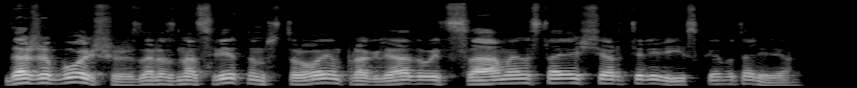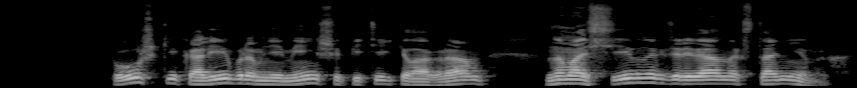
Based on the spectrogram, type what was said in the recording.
Даже больше, за разноцветным строем проглядывает самая настоящая артиллерийская батарея. Пушки калибром не меньше пяти килограмм на массивных деревянных станинах.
